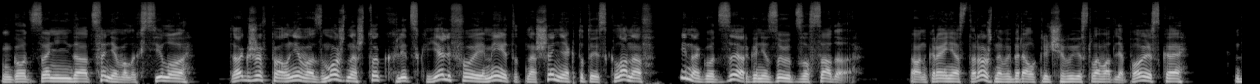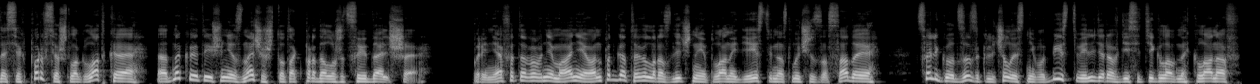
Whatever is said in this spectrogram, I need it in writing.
Годзани недооценивал их силу. Также вполне возможно, что к Хлицк-Яльфу имеет отношение кто-то из кланов, и на Годзе организуют засаду. Он крайне осторожно выбирал ключевые слова для поиска. До сих пор все шло гладко, однако это еще не значит, что так продолжится и дальше. Приняв это во внимание, он подготовил различные планы действий на случай засады. Цель Годзе заключалась не в убийстве лидеров десяти главных кланов,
